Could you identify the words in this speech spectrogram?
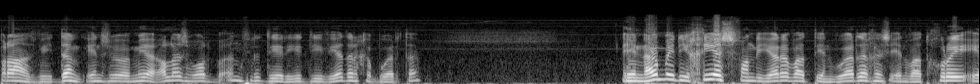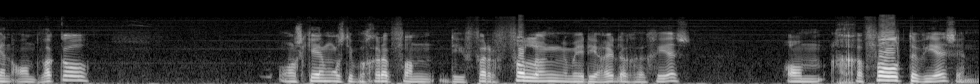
praat, wie dink, en so meer, alles word beïnvloed dier hier die wedergeboorte. En nou met die gees van die Heere wat teenwoordig is, en wat groei en ontwikkel, ons ken ons die begrip van die vervulling met die Heilige Geest, om gevul te wees en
